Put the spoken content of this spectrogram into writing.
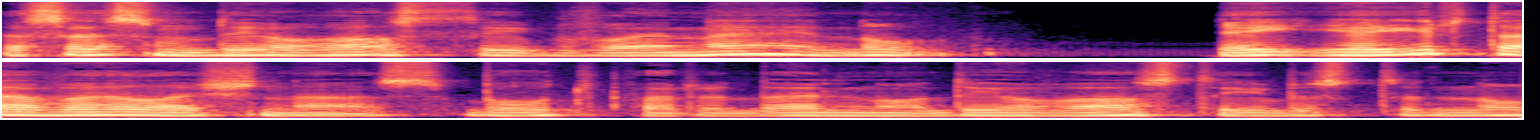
es esmu Dieva valstība vai nē, nu, ja, ja ir tā vēlēšanās būt par daļu no Dieva valstības, tad, nu,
